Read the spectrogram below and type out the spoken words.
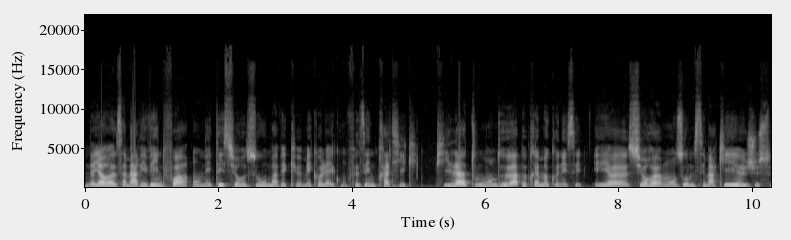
D'ailleurs, ça m'est arrivé une fois, on était sur Zoom avec mes collègues, on faisait une pratique. Puis là, tout le monde euh, à peu près me connaissait. Et euh, sur euh, mon Zoom, c'est marqué juste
